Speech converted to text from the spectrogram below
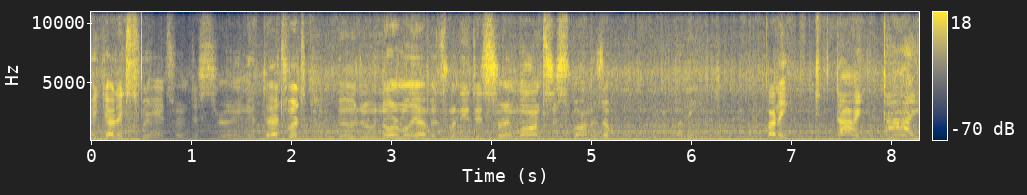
I got experience from destroying it. That's what uh, normally happens when you destroy monster spawn. There's a bunny, bunny, die, die.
